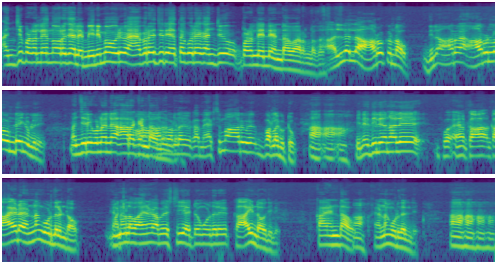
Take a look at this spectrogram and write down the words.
അഞ്ച് പടലെന്ന് പറഞ്ഞാലേ മിനിമം ഒരു ആവറേജ് ഏത്തക്കൊലയൊക്കെ അഞ്ച് പടലല്ലേ ഉണ്ടാവാറുള്ളത്? അല്ലല്ല ആറൊക്കെ ഉണ്ടാവും. ഇതിൽ ആറ് ആറുള്ള ഉണ്ട് അതിന്റെ ഉള്ളിൽ മഞ്ചേരി കുളം ആറൊക്കെ ഉണ്ടാവും മാക്സിമം ആറ് പടല കിട്ടും. ആ ആ ആ. പിന്നെ ഇതിൽ പറഞ്ഞാൽ കായയുടെ എണ്ണം കൂടുതലുണ്ടാവും. മറ്റുള്ള വായനക്ക് അപേക്ഷിച്ച് ഏറ്റവും കൂടുതൽ കായ ഉണ്ടാവും ഇതിൽ കായ ഉണ്ടാവും. ആ എണ്ണം കൂടുതലുണ്ട്. ആ ഹാ ഹാ ഹാ.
